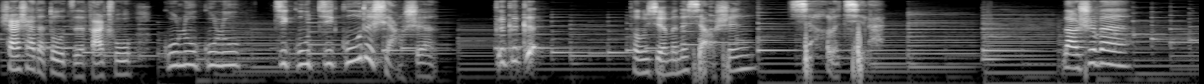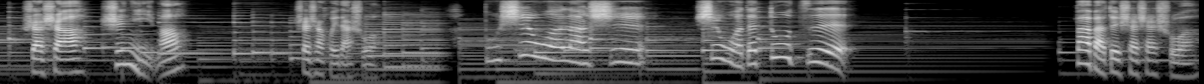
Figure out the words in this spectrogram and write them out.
莎莎的肚子发出咕噜咕噜、叽咕叽咕的响声，咯咯咯！同学们的小声笑了起来。老师问：“莎莎，是你吗？”莎莎回答说：“不是我，老师，是我的肚子。”爸爸对莎莎说：“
